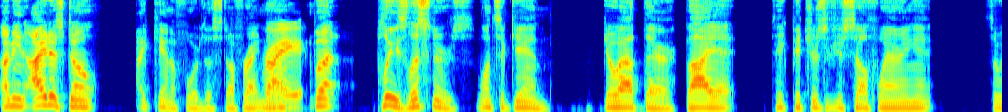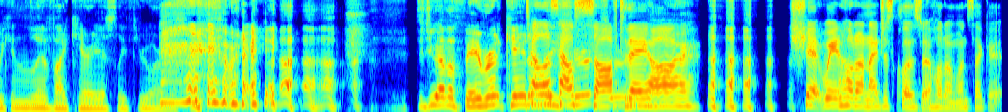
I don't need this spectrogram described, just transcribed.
I mean, I just don't I can't afford this stuff right now. Right. But please, listeners, once again, go out there, buy it, take pictures of yourself wearing it so we can live vicariously through our listeners. right. Did you have a favorite, Kate? Tell us how shirts soft or they are. Shit, wait, hold on. I just closed it. Hold on one second.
